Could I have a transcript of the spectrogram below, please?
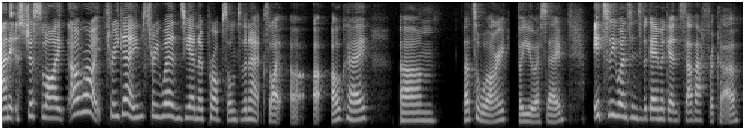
And it's just like, all right, three games, three wins. Yeah, no probs. On to the next. Like, uh, uh, okay. Um, that's a worry for USA. Italy went into the game against South Africa,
